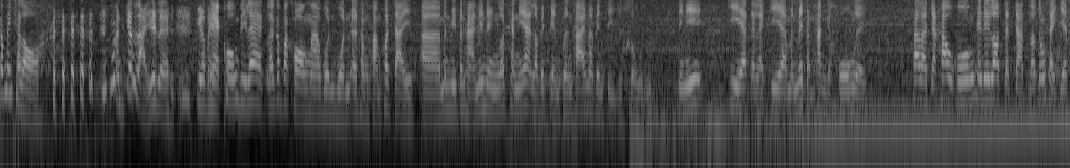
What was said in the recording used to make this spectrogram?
ก็ไม่ชะลอ มันก็ไหลไปเลย เกือบแหกโค้งทีแรก แล้วก็ประคองมาวนๆเออทำความเข้าใจอ่ามันมีปัญหานิดนึง รถคันนี้เราไปเปลี่ยนเฟืองท้ายมาเป็น 4.0 ทีนี้เกียร์แต่ละเกียร์มันไม่สัมพันธ์กับโค้งเลย ถ้าเราจะเข้าโค้งให้ได้รอบจัดๆ เราต้องใส่เกียร์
